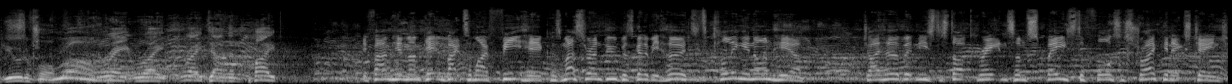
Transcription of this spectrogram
Beautiful. Great right, right down the pipe. If I'm him, I'm getting back to my feet here because Massaranduba's going to be hurt. He's clinging on here. Jai Herbert needs to start creating some space to force a striking exchange.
